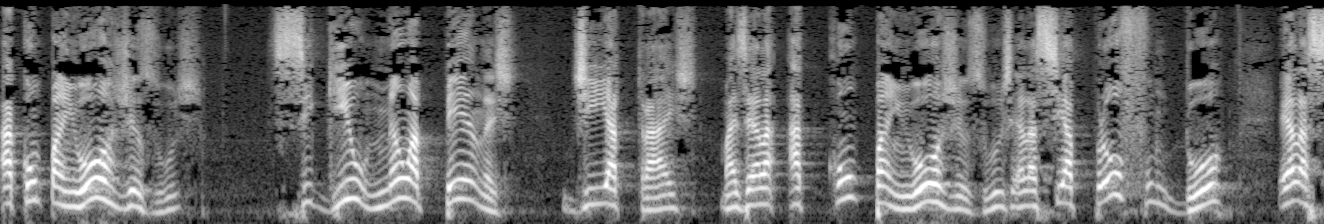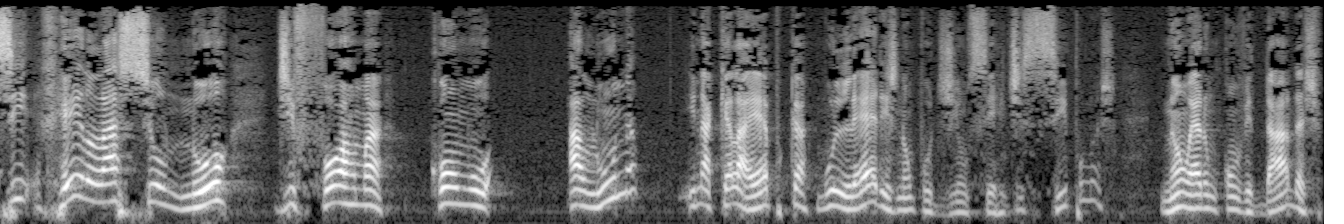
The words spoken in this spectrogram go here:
Acompanhou Jesus, seguiu não apenas de ir atrás, mas ela acompanhou Jesus, ela se aprofundou, ela se relacionou de forma como aluna, e naquela época mulheres não podiam ser discípulas, não eram convidadas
